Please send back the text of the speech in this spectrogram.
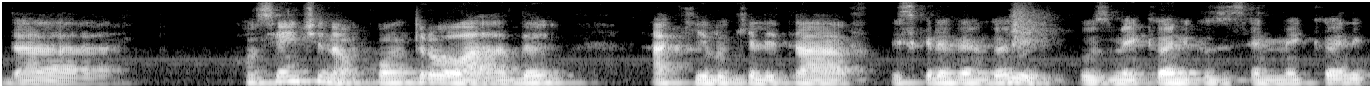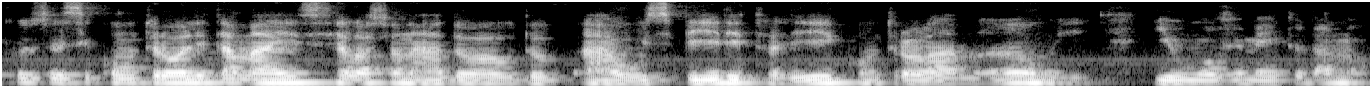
da consciente não, controlada aquilo que ele está escrevendo ali. Os mecânicos e semimecânicos, esse controle está mais relacionado ao, do, ao espírito ali, controlar a mão e, e o movimento da mão.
